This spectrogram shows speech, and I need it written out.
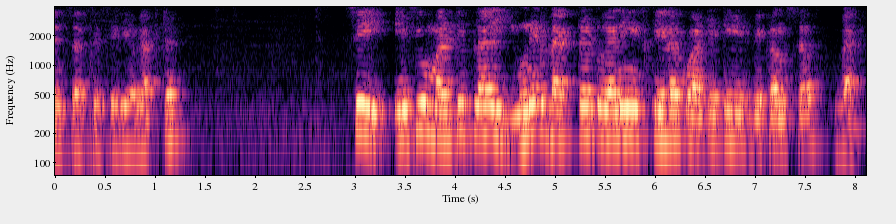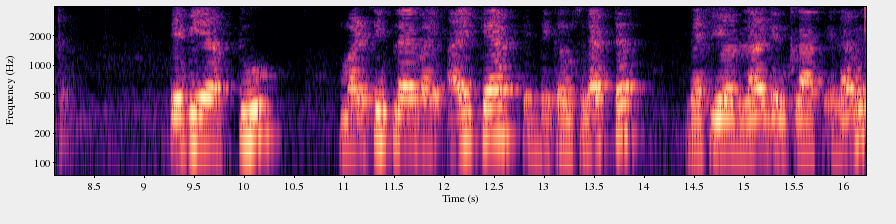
and surface area vector? See if you multiply unit vector to any scalar quantity it becomes a vector if we have 2 multiply by i cap. It becomes vector that you have learned in class 11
